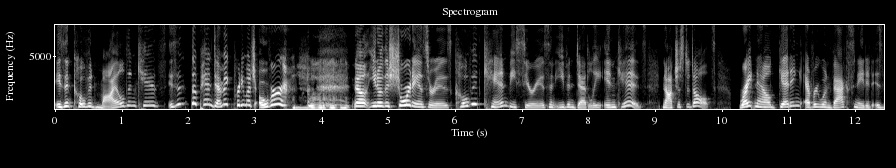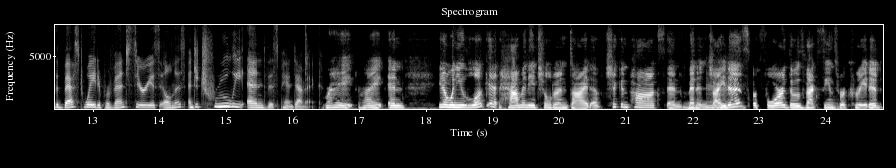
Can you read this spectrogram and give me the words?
Isn't COVID mild in kids? Isn't the pandemic pretty much over? now, you know, the short answer is COVID can be serious and even deadly in kids, not just adults. Right now, getting everyone vaccinated is the best way to prevent serious illness and to truly end this pandemic. Right, right. And you know, when you look at how many children died of chickenpox and meningitis mm-hmm. before those vaccines were created,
